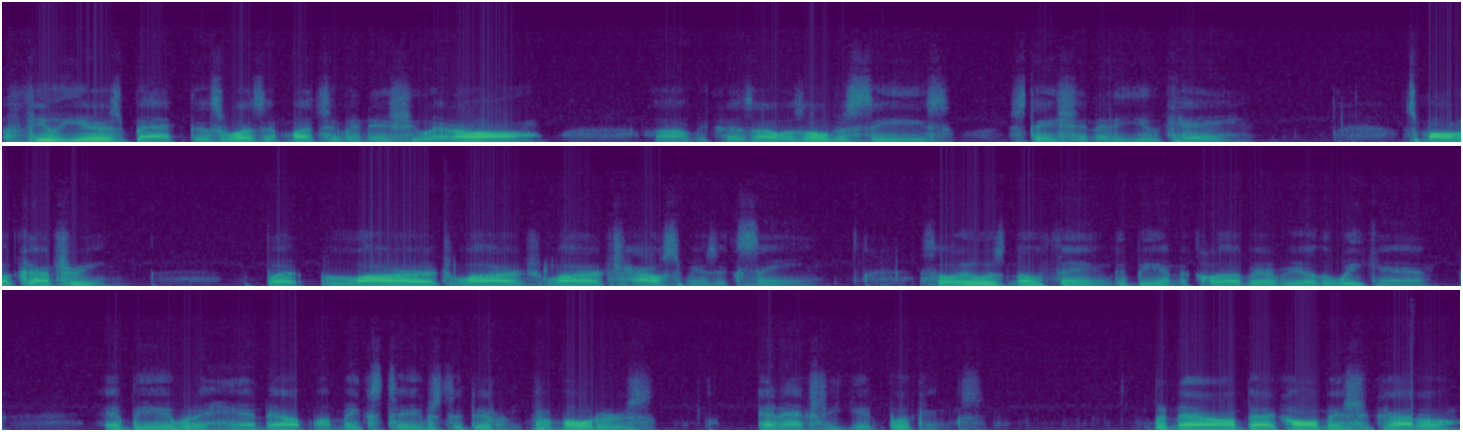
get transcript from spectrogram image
a few years back, this wasn't much of an issue at all uh, because I was overseas, stationed in the UK. Smaller country, but large, large, large house music scene. So it was no thing to be in the club every other weekend and be able to hand out my mixtapes to different promoters and actually get bookings. But now I'm back home in Chicago,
